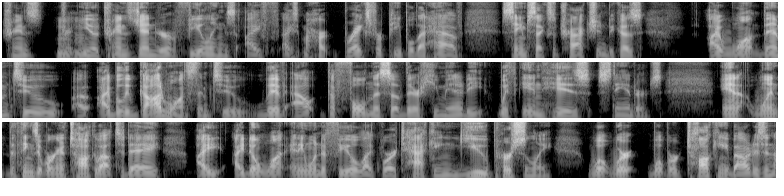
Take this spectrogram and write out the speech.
trans, tra- Mhm. you know, transgender feelings. I, my heart breaks for people that have same sex attraction because I want them to. I, I believe God wants them to live out the fullness of their humanity within His standards. And when the things that we're going to talk about today, I I don't want anyone to feel like we're attacking you personally. What we're what we're talking about is an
